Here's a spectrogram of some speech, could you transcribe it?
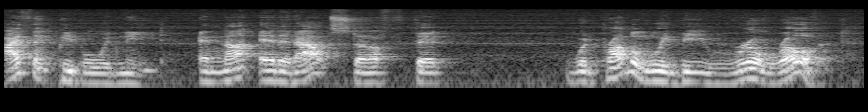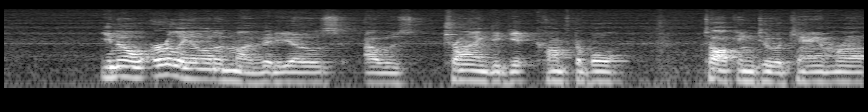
I think people would need and not edit out stuff that would probably be real relevant. You know, early on in my videos, I was trying to get comfortable talking to a camera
